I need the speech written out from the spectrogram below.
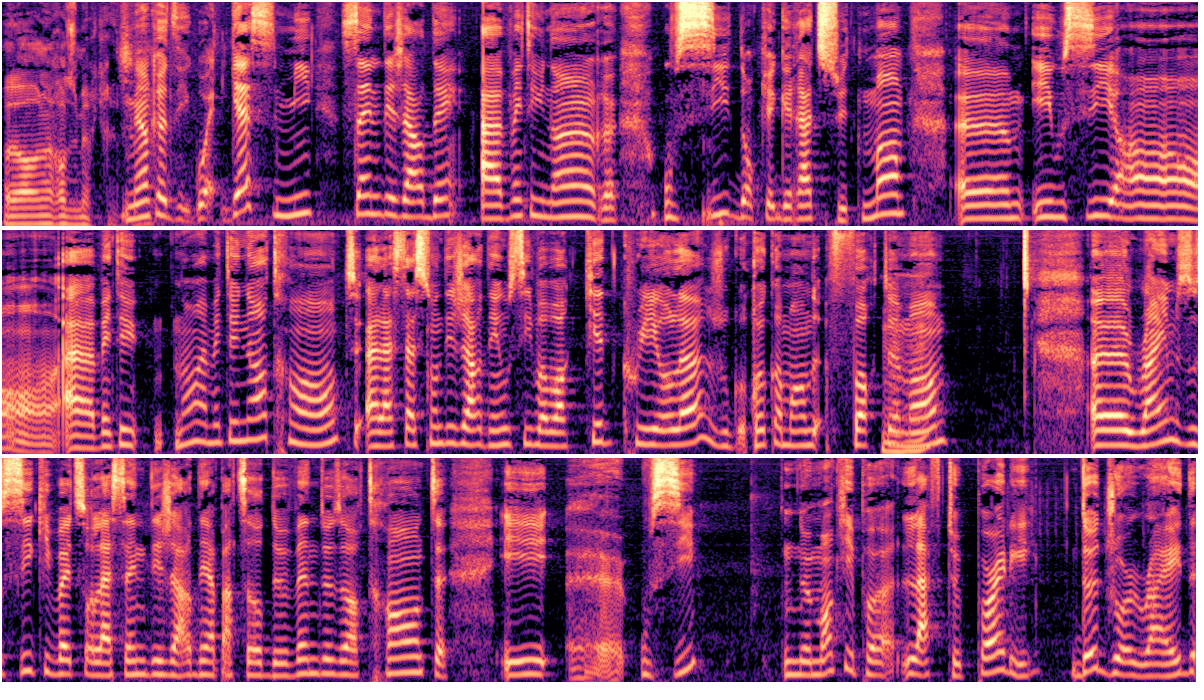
on est rendu mercredi. Mercredi, ouais. Gasmi, Scène des Jardins à 21h aussi, donc gratuitement. Et aussi en, à, 21, non, à 21h30, à la station des Jardins aussi, il va y avoir Kid Creola. Je vous recommande fortement. Euh, Rhymes aussi qui va être sur la scène des jardins à partir de 22h30 et euh, aussi ne manquez pas l'after party de Joyride.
